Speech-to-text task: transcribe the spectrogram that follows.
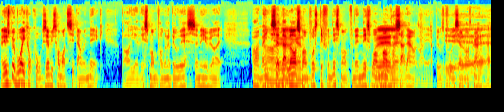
And it was a bit of a wake up call because every time I'd sit down with Nick, I'd be like, oh yeah, this month I'm going to build this, and he'd be like. Oh mate, Oh, you said here that last again. month. What's different this month? And then this one month, I sat down. I was like, "Yeah, I built forty-seven and a half grand."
